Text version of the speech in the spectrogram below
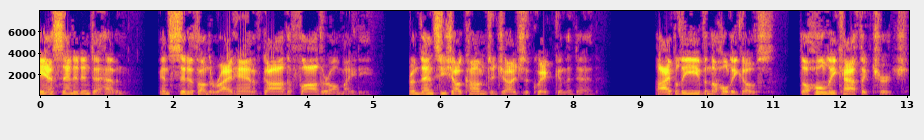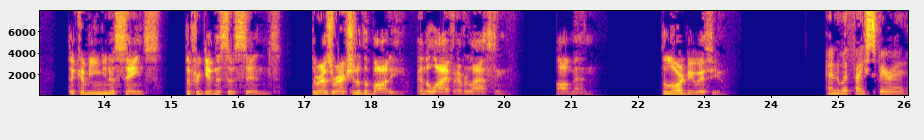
He ascended into heaven, and sitteth on the right hand of God the Father Almighty. From thence he shall come to judge the quick and the dead. I believe in the Holy Ghost, the holy Catholic Church, the communion of saints, the forgiveness of sins, the resurrection of the body, and the life everlasting. Amen. The Lord be with you. And with thy spirit.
